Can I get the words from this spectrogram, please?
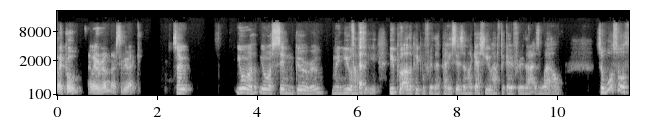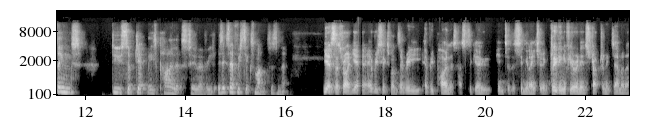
Hello, Paul. Hello, everyone. Nice to be back. So, you're you're a sim guru. I mean, you have to you put other people through their paces, and I guess you have to go through that as well. So, what sort of things do you subject these pilots to every? Is it's every six months, isn't it? Yes, that's right. Yeah, every six months, every every pilot has to go into the simulator, including if you're an instructor and examiner.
